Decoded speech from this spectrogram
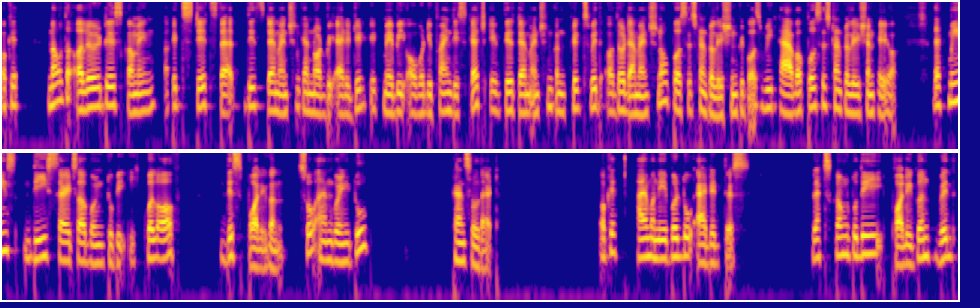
Okay, now the alert is coming. It states that this dimension cannot be edited. It may be overdefined the sketch if this dimension conflicts with other dimension or persistent relation because we have a persistent relation here. That means these sides are going to be equal of this polygon. So I'm going to cancel that. Okay, I am unable to edit this. Let's come to the polygon with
